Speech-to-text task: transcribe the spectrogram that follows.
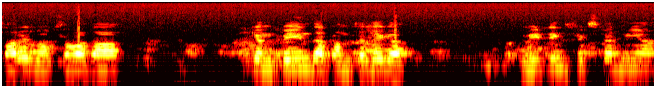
ਸਾਰੇ ਲੋਕ ਸਭਾ ਦਾ ਕੈਂਪੇਨ ਦਾ ਕੰਮ ਚੱਲੇਗਾ। ਮੀਟਿੰਗ ਫਿਕਸ ਕਰਨੀਆਂ,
